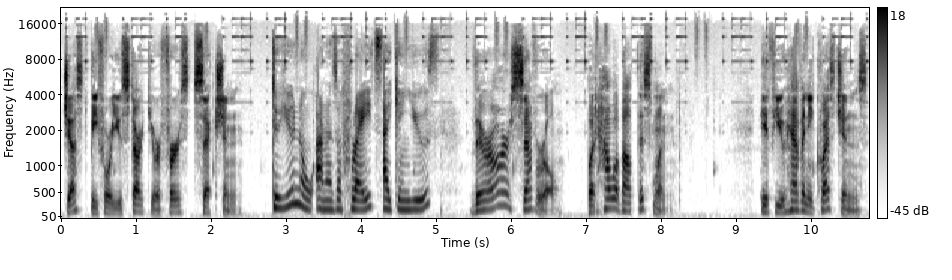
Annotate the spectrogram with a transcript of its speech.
just before you start your first section. Do you know another phrase I can use? There are several, but how about this one? If you have any questions,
